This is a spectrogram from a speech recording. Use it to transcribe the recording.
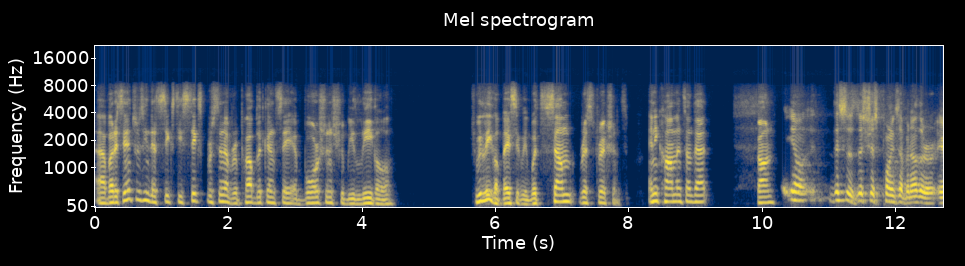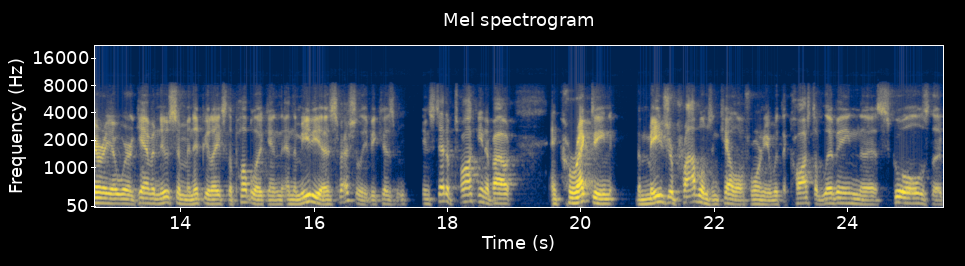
Uh, but it's interesting that 66% of Republicans say abortion should be legal, should be legal basically with some restrictions. Any comments on that, John? You know, this is this just points up another area where Gavin Newsom manipulates the public and, and the media especially because instead of talking about and correcting the major problems in California with the cost of living, the schools, the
